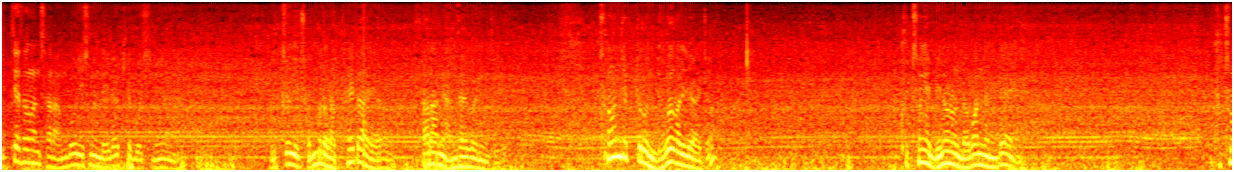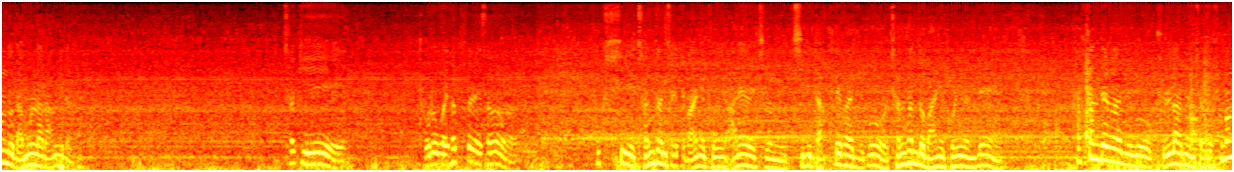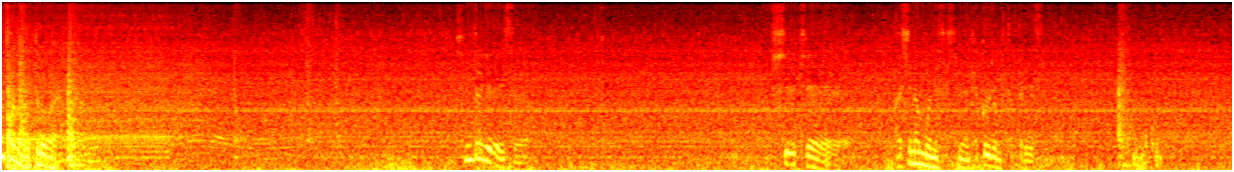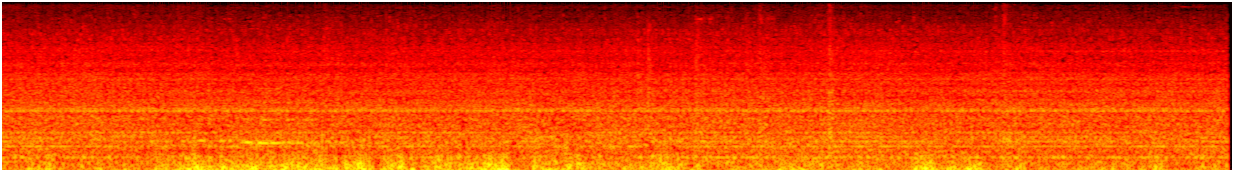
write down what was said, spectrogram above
밑에서는 잘 안 보이시는데 이렇게 보시면 이쪽이 전부 다, 다 폐가예요. 사람이 안 살고 있는지. 천원집들은 누가 관리하죠? 구청에 민원을 넣어봤는데 구청도 나몰라라 합니다. 저기 도로가 협소해서 혹시 전선 저렇게 많이 보이 안에 지금 집이 낙후돼가지고 전선도 많이 보이는데 합선돼가지고 불나면 저거 소방차도 못 들어가요. 힘들게 돼 있어요. 혹시 이렇게 아시는 분 있으시면 댓글 좀 부탁드리겠습니다.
